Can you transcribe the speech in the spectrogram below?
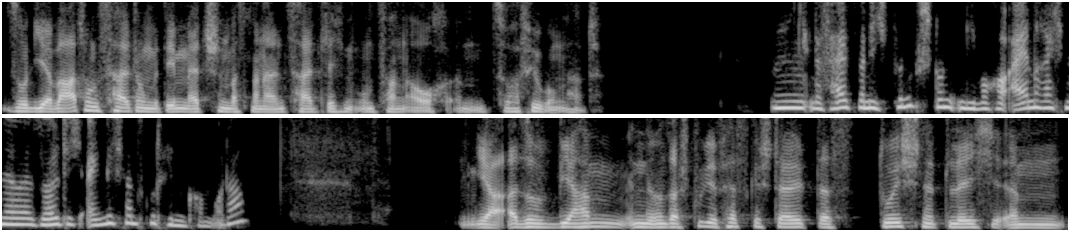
so die Erwartungshaltung mit dem matchen, was man an zeitlichen Umfang auch ähm, zur Verfügung hat. Hm, das heißt, wenn ich fünf Stunden die Woche einrechne, sollte ich eigentlich ganz gut hinkommen, oder? Ja, also wir haben in unserer Studie festgestellt, dass durchschnittlich, ähm,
